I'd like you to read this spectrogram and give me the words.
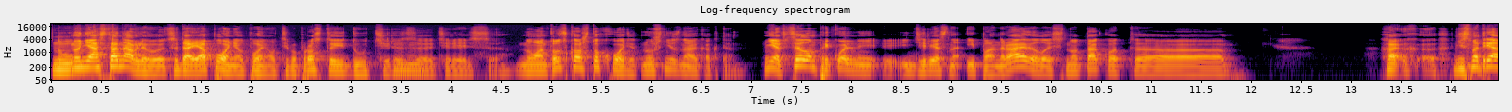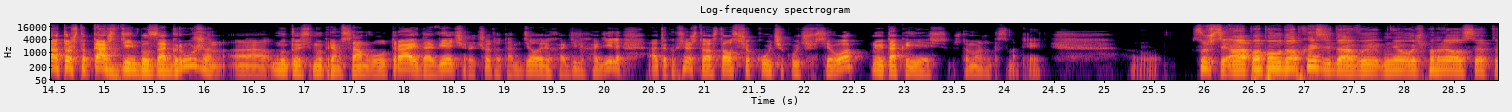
Ну, Ну, не останавливаются, да, я понял, понял. Типа просто идут через э, эти рельсы. Ну, Антон сказал, что ходит. Ну уж не знаю, как там. Нет, в целом прикольно, интересно и понравилось, но так вот... э, Несмотря на то, что каждый день был загружен, э, мы, то есть мы прям с самого утра и до вечера что-то там делали, ходили, ходили, а так вообще, что осталось еще куча-куча всего, ну и так и есть, что можно посмотреть. Слушайте, а по поводу Абхазии, да, вы, мне очень понравилось это.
